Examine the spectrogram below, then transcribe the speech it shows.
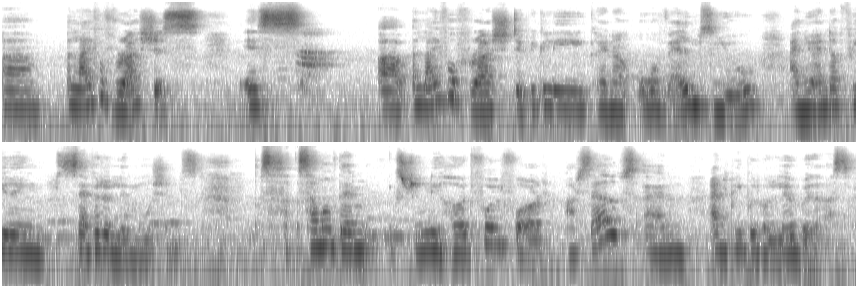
um, a life of rush is is uh, a life of rush typically kind of overwhelms you and you end up feeling several emotions. S- some of them extremely hurtful for ourselves and and people who live with us.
